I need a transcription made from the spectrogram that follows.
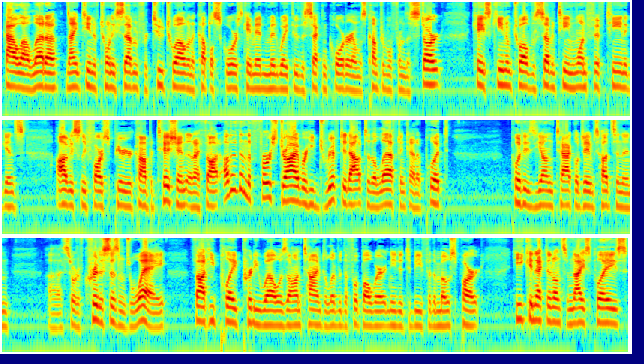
Kyle Lauletta, 19 of 27 for 212 and a couple scores, came in midway through the second quarter and was comfortable from the start. Case Keenum, 12 of 17, 115 against obviously far superior competition. And I thought, other than the first drive where he drifted out to the left and kind of put put his young tackle James Hudson in uh, sort of criticism's way, thought he played pretty well, was on time, delivered the football where it needed to be for the most part. He connected on some nice plays.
